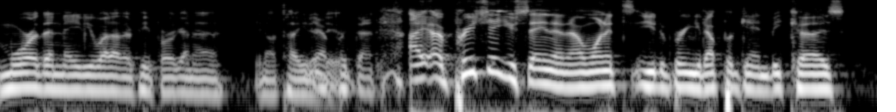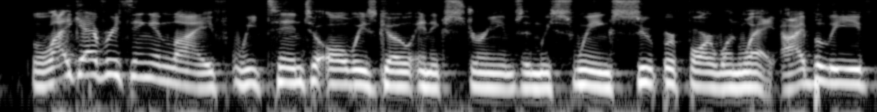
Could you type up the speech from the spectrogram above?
more than maybe what other people are gonna you know tell you to Yeah, do. put that. I appreciate you saying that, and I wanted you to bring it up again because, like everything in life, we tend to always go in extremes and we swing super far one way. I believe.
